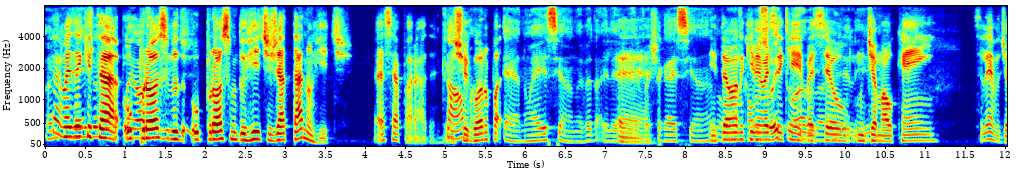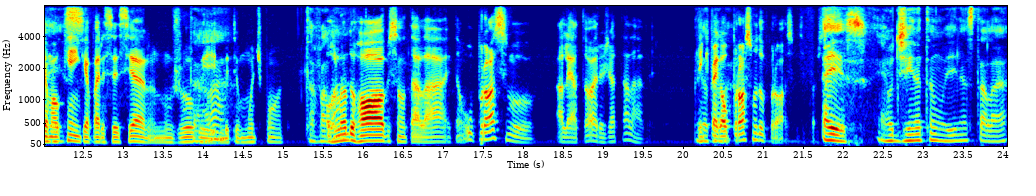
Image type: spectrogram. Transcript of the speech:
é, mas é que tá. O próximo, do, o próximo do Hit já tá no Hit. Essa é a parada. Calma. Ele chegou ano É, não é esse ano, é verdade. Ele, é. ele vai chegar esse ano. Então ano que vem vai ser quem? Vai ser o, um Jamal Kane. Você lembra do Jamal é Kane que apareceu esse ano num jogo tá. e meteu um monte de ponto? Orlando Robson tá lá. Então o próximo aleatório já tá lá, velho. Tem já que pegar tá o próximo do próximo. É isso. É o Jonathan Williams tá lá.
